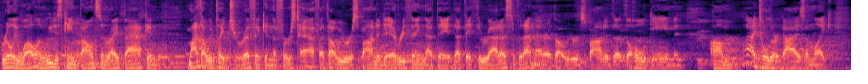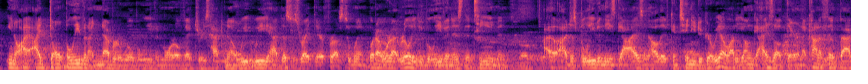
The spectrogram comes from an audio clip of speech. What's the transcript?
really well, and we just came bouncing right back. And I thought we played terrific in the first half. I thought we responded to everything that they that they threw at us, and for that matter, I thought we responded the, the whole game. And um, I told our guys, I'm like. You know, I, I don't believe and I never will believe in moral victories. Heck no, we, we had this was right there for us to win. But I, what I really do believe in is the team, and I, I just believe in these guys and how they've continued to grow. We got a lot of young guys out there, and I kind of think back.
